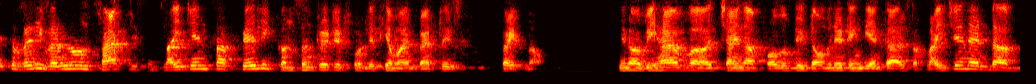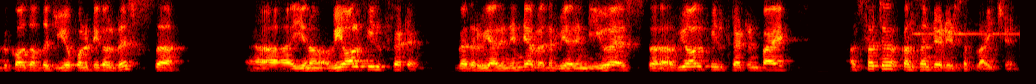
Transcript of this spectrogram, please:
it's a very well-known fact. The supply chains are fairly concentrated for lithium-ion batteries right now. You know, we have uh, China probably dominating the entire supply chain, and uh, because of the geopolitical risks, uh, uh, you know, we all feel threatened whether we are in India, whether we are in the US, uh, we all feel threatened by such a concentrated supply chain.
